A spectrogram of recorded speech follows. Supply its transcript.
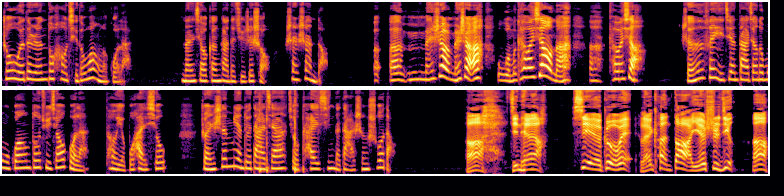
周围的人都好奇的望了过来，南萧尴尬的举着手，讪讪道：“呃呃，没事儿没事儿啊，我们开玩笑呢，呃，开玩笑。”沈恩飞一见大家的目光都聚焦过来，倒也不害羞。转身面对大家，就开心的大声说道：“啊，今天啊，谢各位来看大爷试镜啊，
